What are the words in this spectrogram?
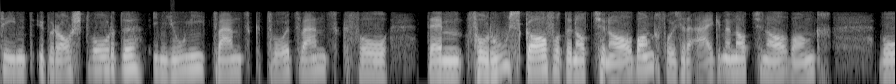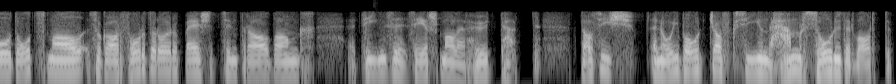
sind überrascht worden im Juni 2022 von dem Vorausgehen von der Nationalbank, von unserer eigenen Nationalbank, wo dort mal sogar vor der Europäischen Zentralbank Zinsen das erste Mal erhöht hat. Das ist eine neue Botschaft und haben wir so nicht erwartet.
